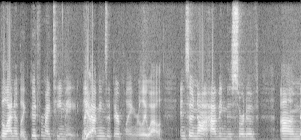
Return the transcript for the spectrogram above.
the lineup like good for my teammate. Like Yeah. that means that they're playing really well. And so not having this sort of um,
